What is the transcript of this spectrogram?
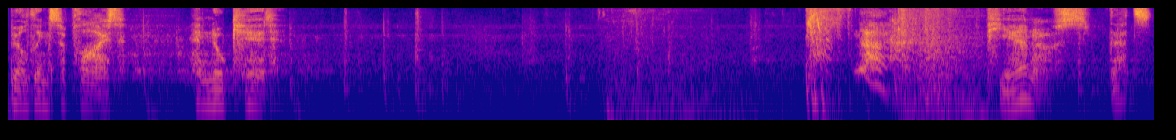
Building supplies. And no kid. Pianos. That's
